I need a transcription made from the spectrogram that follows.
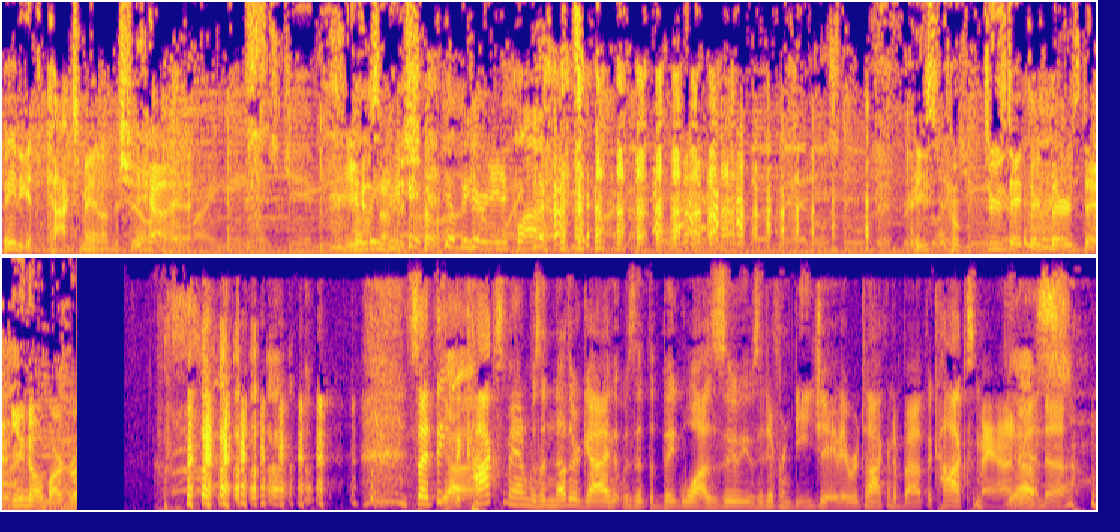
need to get the Coxman on the show. He He'll be, on the show. he'll be here at 8 o'clock. He's from Tuesday through Thursday. You know, Mark. So I think the Yeah. Coxman was another guy that was at the Big Wazoo. He was a different DJ. They were talking about the Coxman, Yes. and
